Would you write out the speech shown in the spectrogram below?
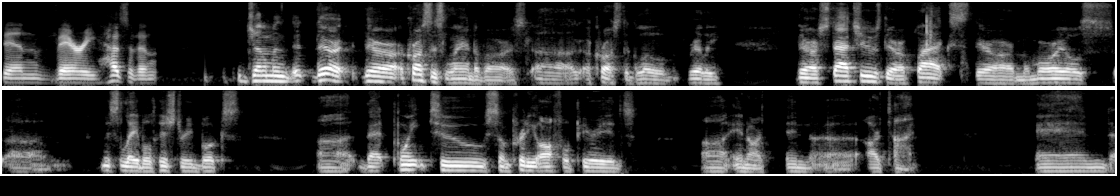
been very hesitant. Gentlemen, there are, there are across this land of ours, uh, across the globe, really, there are statues, there are plaques, there are memorials, um, mislabeled history books uh, that point to some pretty awful periods uh, in our in uh, our time and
